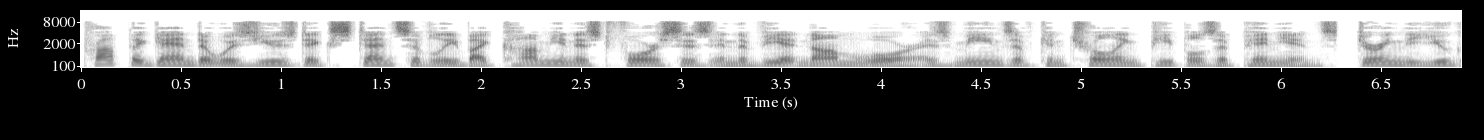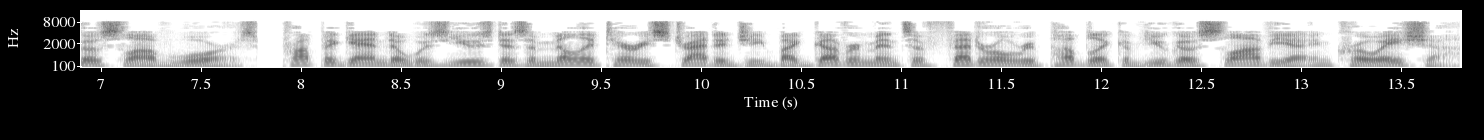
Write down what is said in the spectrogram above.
Propaganda was used extensively by communist forces in the Vietnam War as means of controlling people's opinions. During the Yugoslav wars, propaganda was used as a military strategy by governments of Federal Republic of Yugoslavia and Croatia.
